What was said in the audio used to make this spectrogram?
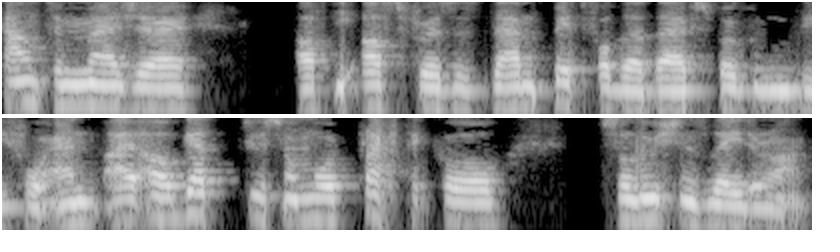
countermeasure of the us versus them pitfall that I've spoken before. And I, will get to some more practical solutions later on.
